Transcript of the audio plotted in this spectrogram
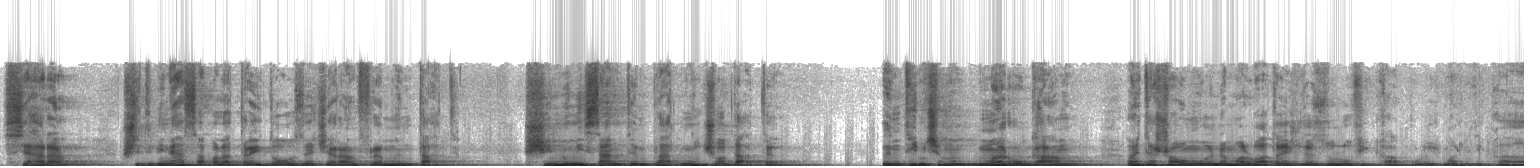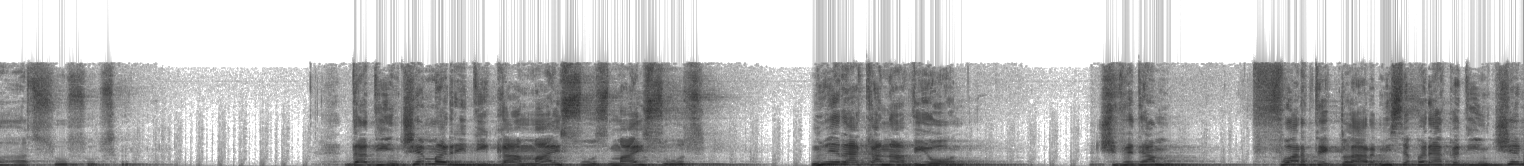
seara și dimineața pe la 3.20 eram frământat. Și nu mi s-a întâmplat niciodată. În timp ce mă rugam, am venit așa o mână, m-a luat aici de zulufii capului și m-a ridicat sus, sus. Dar din ce mă ridica mai sus, mai sus, nu era ca în avion. Și vedeam foarte clar, mi se părea că din ce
